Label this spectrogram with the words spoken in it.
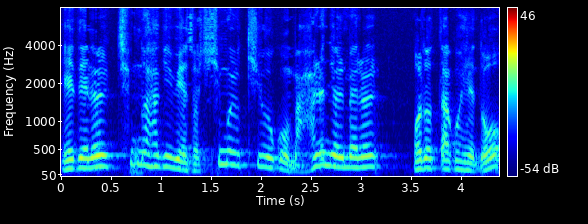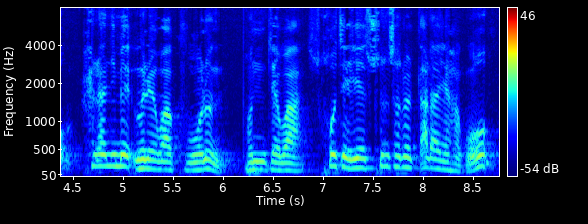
에덴을 침노하기 위해서 힘을 키우고 많은 열매를 얻었다고 해도 하나님의 은혜와 구원은 번제와 소제의 순서를 따라야 하고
